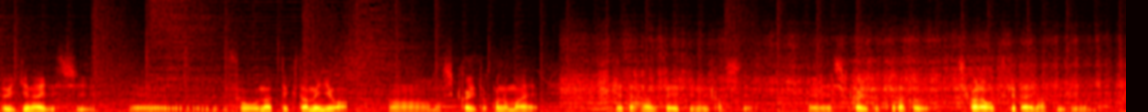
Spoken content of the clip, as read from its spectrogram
といけないですし、えー、そうなっていくためにはあまあ、しっかりとこの前得た反省というのを生かして、えー、しっかりと戦う力をつけたいなというふうに思います。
